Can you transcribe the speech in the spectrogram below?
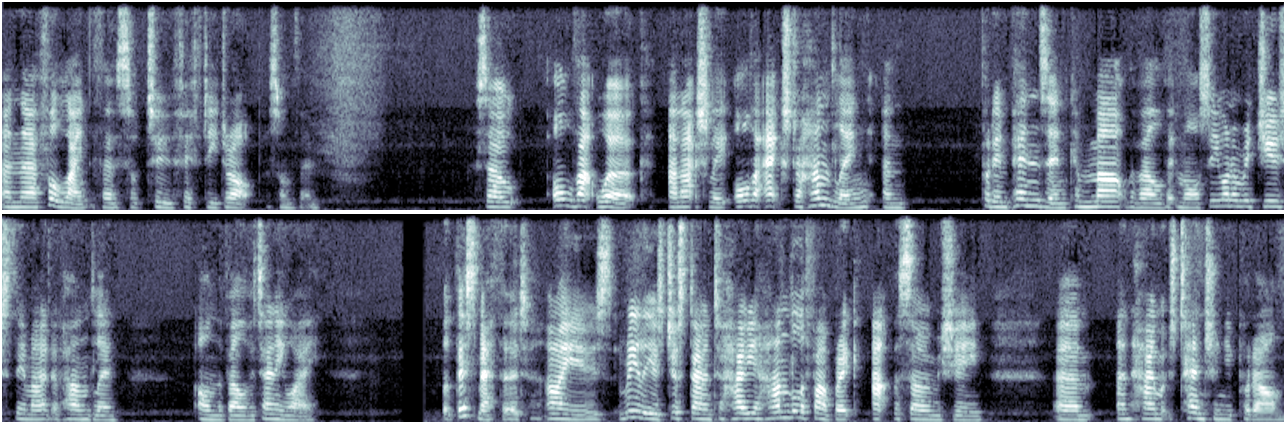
and they're full length, they're sort of 250 drop or something. So all that work and actually all that extra handling and putting pins in can mark the velvet more so you want to reduce the amount of handling on the velvet anyway but this method I use really is just down to how you handle the fabric at the sewing machine um, and how much tension you put on.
